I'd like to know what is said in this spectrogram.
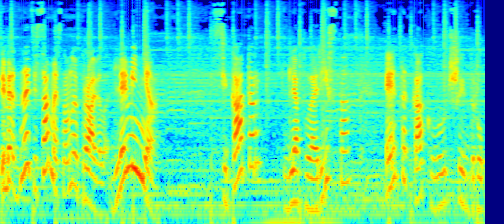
Ребят, знаете, самое основное правило. Для меня секатор для флориста это как лучший друг.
